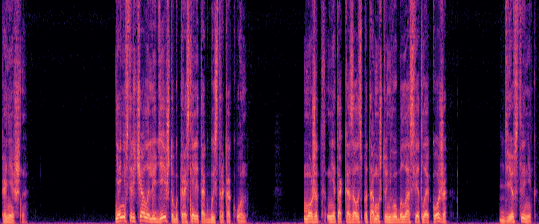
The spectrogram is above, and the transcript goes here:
«Конечно». Я не встречала людей, чтобы краснели так быстро, как он. Может, мне так казалось потому, что у него была светлая кожа? Девственник?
